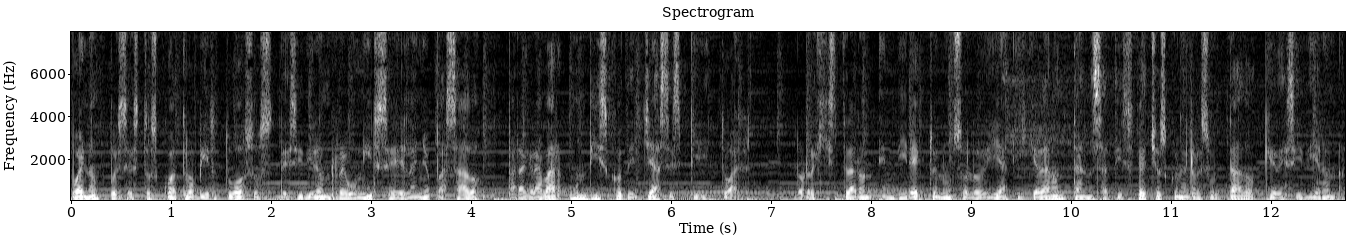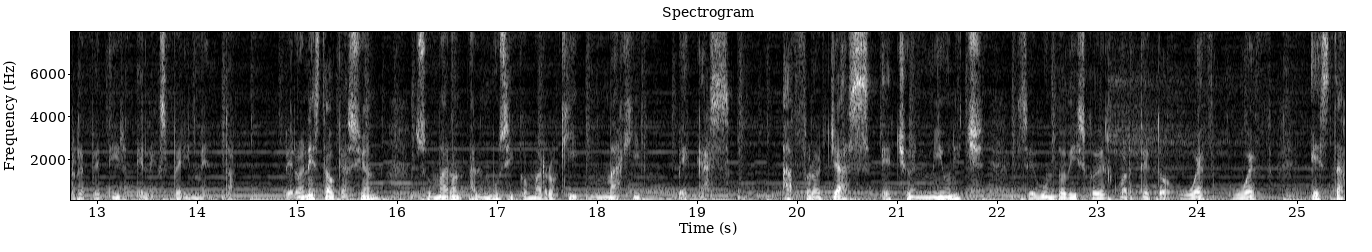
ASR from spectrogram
Bueno, pues estos cuatro virtuosos decidieron reunirse el año pasado para grabar un disco de jazz espiritual. Lo registraron en directo en un solo día y quedaron tan satisfechos con el resultado que decidieron repetir el experimento. Pero en esta ocasión sumaron al músico marroquí Mahir Bekas. Afrojazz hecho en Múnich, segundo disco del cuarteto Wef Wef, esta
